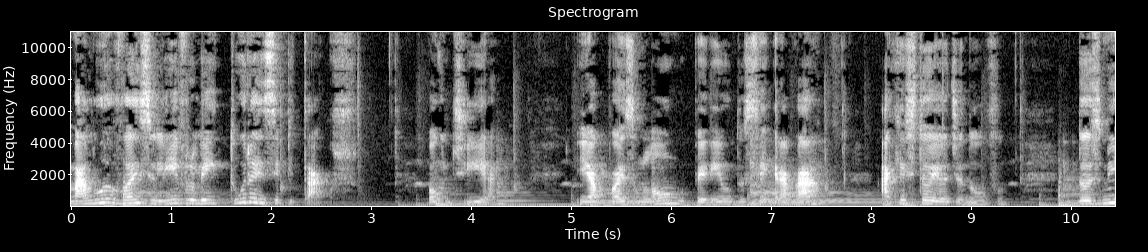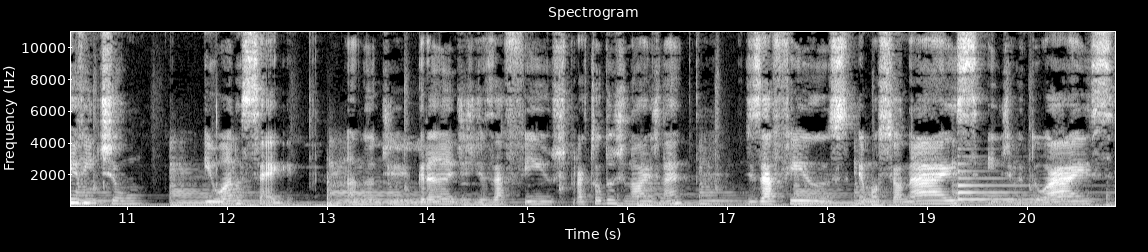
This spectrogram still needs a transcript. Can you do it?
Malu Voz e livro Leituras e Pitacos. Bom dia! E após um longo período sem gravar, aqui estou eu de novo. 2021 e o ano segue. Ano de grandes desafios para todos nós, né? Desafios emocionais, individuais,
